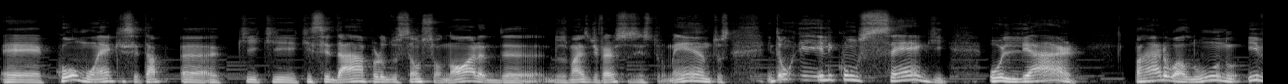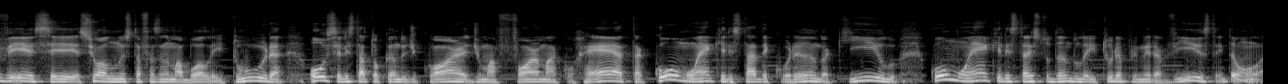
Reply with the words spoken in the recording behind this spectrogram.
é, como é que se, tá, uh, que, que, que, se dá a produção sonora de, dos mais diversos instrumentos. Então ele consegue olhar para o aluno e ver se, se o aluno está fazendo uma boa leitura ou se ele está tocando de cor de uma forma correta, como é que ele está decorando aquilo, como é que ele está estudando leitura à primeira vista. Então,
